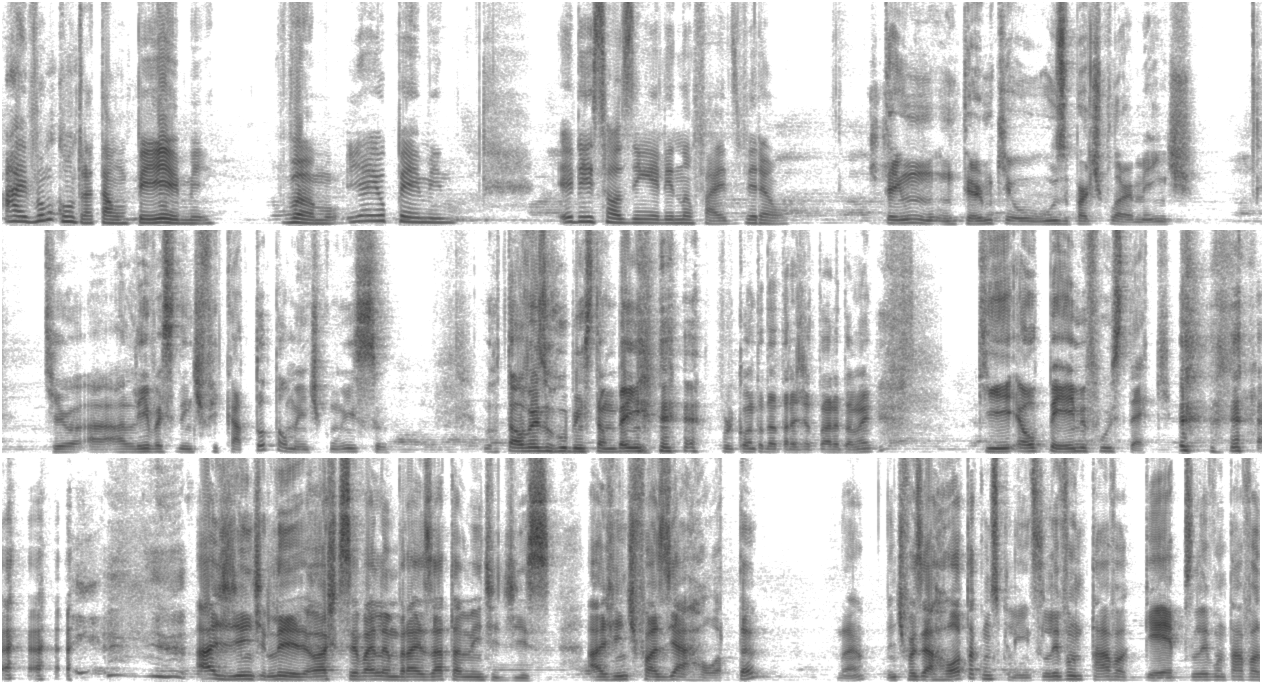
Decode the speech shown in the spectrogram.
Ai, vamos contratar um PM? Vamos. E aí o PM, ele sozinho, ele não faz verão. Tem um, um termo que eu uso particularmente, que a, a Lei vai se identificar totalmente com isso. Talvez o Rubens também, por conta da trajetória também, que é o PM Full Stack. a gente, Lê, eu acho que você vai lembrar exatamente disso. A gente fazia a rota, né? A gente fazia a rota com os clientes, levantava gaps, levantava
